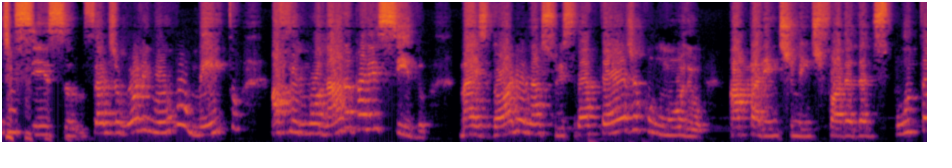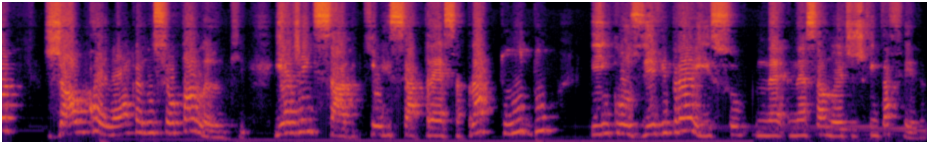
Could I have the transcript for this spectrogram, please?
disse isso. Sérgio Moro em nenhum momento afirmou nada parecido. Mas Dória, na sua estratégia, com o Moro aparentemente fora da disputa, já o coloca no seu palanque. E a gente sabe que ele se apressa para tudo, inclusive para isso, né, nessa noite de quinta-feira.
